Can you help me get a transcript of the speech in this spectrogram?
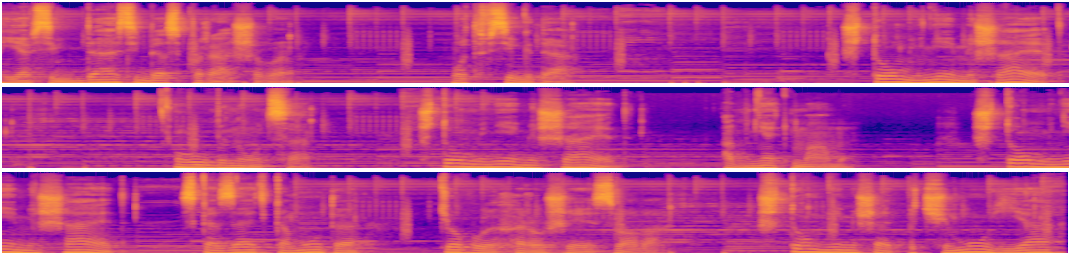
я всегда себя спрашиваю, вот всегда, что мне мешает улыбнуться, что мне мешает обнять маму, что мне мешает сказать кому-то теплые хорошие слова, что мне мешает, почему я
